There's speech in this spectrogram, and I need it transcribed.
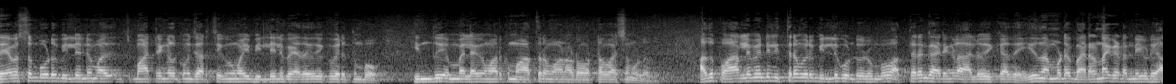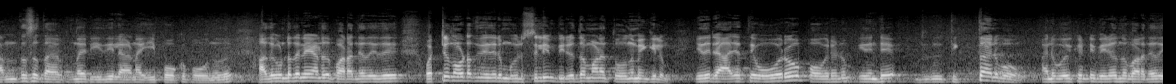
ദേവസ്വം ബോർഡ് ബില്ലിനും മാറ്റങ്ങൾക്കും ചർച്ചയ്ക്കുമായി ബില്ലിൽ ഭേദഗതിയൊക്കെ വരുത്തുമ്പോൾ ഹിന്ദു എം എൽ എമാർക്ക് മാത്രമാണ് അവിടെ ഓട്ടവകാശമുള്ളത്. അത് പാർലമെന്റിൽ ഇത്തരം ഒരു ബില്ല് കൊണ്ടുവരുമ്പോൾ അത്തരം കാര്യങ്ങൾ ആലോചിക്കാതെ ഇത് നമ്മുടെ ഭരണഘടനയുടെ അന്തസ്സ് തകർക്കുന്ന രീതിയിലാണ് ഈ പോക്ക് പോകുന്നത്. അതുകൊണ്ട് തന്നെയാണ് ഇത് പറഞ്ഞത്. ഇത് ഒറ്റ നോട്ടത്തിൽ ഇതൊരു മുസ്ലിം വിരുദ്ധമാണ് തോന്നുമെങ്കിലും ഇത് രാജ്യത്തെ ഓരോ പൗരനും ഇതിന്റെ തിക്താനുഭവം അനുഭവിക്കേണ്ടി വരുമെന്ന് പറഞ്ഞത്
